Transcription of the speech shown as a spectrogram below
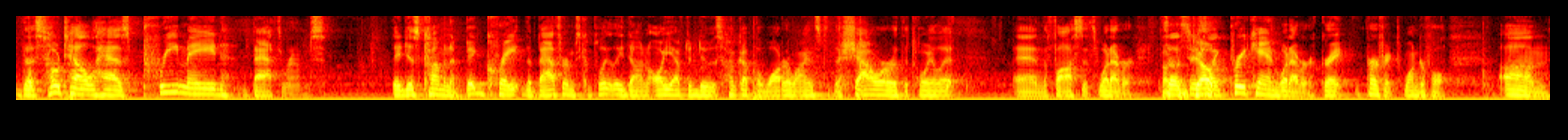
this hotel has pre-made bathrooms. They just come in a big crate. The bathroom's completely done. All you have to do is hook up the water lines to the shower, the toilet, and the faucets, whatever. so it's just dope. like pre-canned, whatever. Great, perfect, wonderful. Um,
